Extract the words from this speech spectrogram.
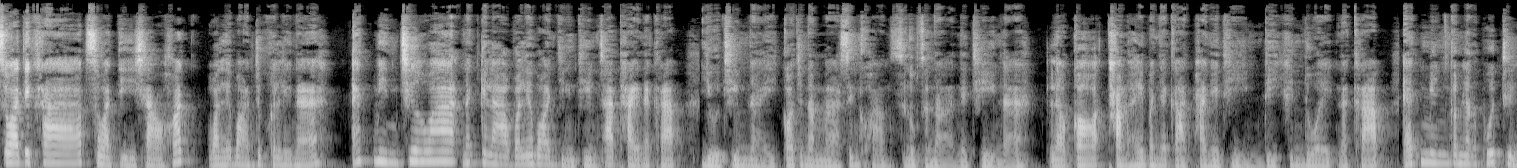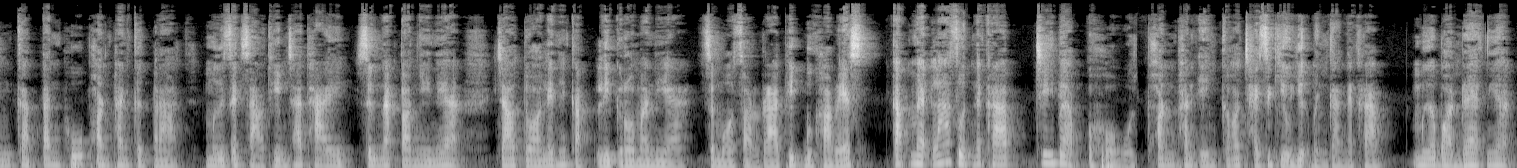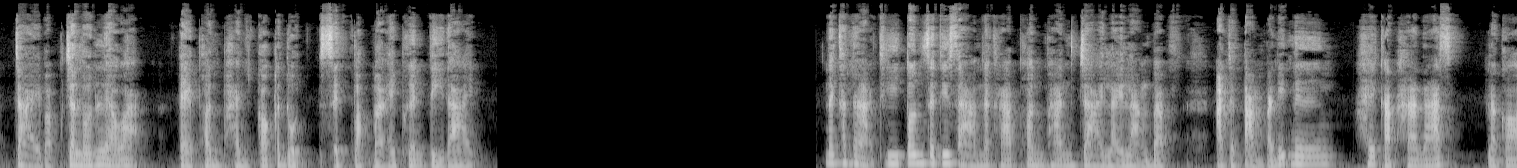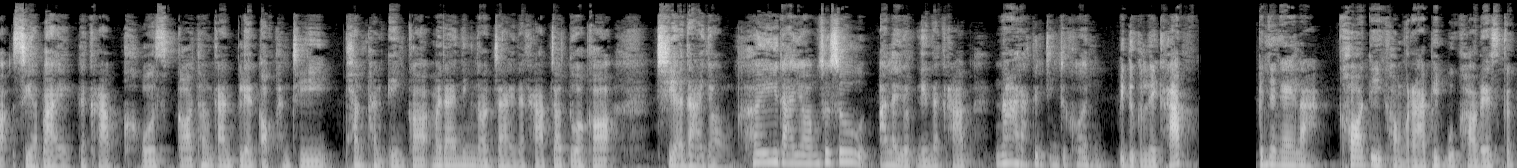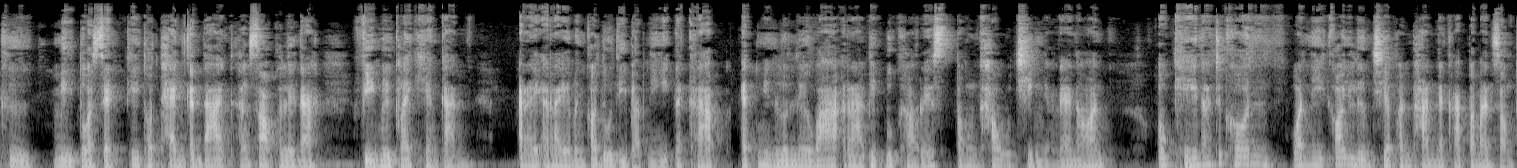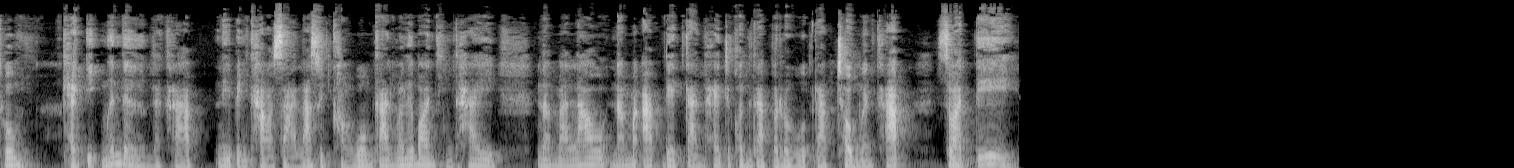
สวัสดีครับ สวัสดีชาวฮอตวอลเลย์บอลทุกคนเลยนะ แอดมินเชื่อว่านักกีฬาวอลเลย์บอลหญิงทีมชาติไทยนะครับ อยู่ทีมไหนก็จะนำมาซึ่งความสนุกสนานในทีมนะ แล้วก็ทำให้บรรยากาศภายในทีมดีขึ้นด้วยนะครับ แอดมินกำลังพูดถึงกับตันผู้พรพันธ์เกิดปราด มือเซตสาวทีมชาติไทย ซึ่งณตอนนี้เนี่ย เจ้าตัวเล่นให้กับลีกโรมาเนียสโมสรราพิดบูคาเรสกับแมตช์ล่าสุดนะครับที่แบบโอ้โหพรพันธ์เองก็ใช้สกิลเยอะเหมือนกันนะครับ เมื่อบอลแรกเนี่ยจ่ายแบบจะล้นแล้วอะแต่พรพันธ์ก็กระโดดเซตกลับมาให้เพื่อนตีได้ ในขณะที่ต้นเซตที่ 3 นะครับพรพันธ์จ่ายไหลหลังแบบ อาจจะต่ำไปนิดนึง ให้กับฮานัสแล้วก็เสียไปนะครับโค้ชก็ทำการเปลี่ยนออกทันทีพรพันธ์เองก็ไม่ได้นิ่งนอนใจนะครับ เจ้าตัวก็เชียร์ดายอง เฮ้ย ดายองสู้ๆ อะไรแบบนี้นะครับ น่ารักจริงๆ ทุกคน ไปดูกันเลยครับ เป็นยังไงล่ะ ข้อดีของราพิดบูคาเรสก็คือ มีตัวเซตที่ทดแทนกันได้ทั้งสองคนเลยนะ ฝีมือใกล้เคียงกัน อะไรอะไรๆมันก็ดูดีแบบนี้นะครับ แอดมินลุ้นเลยว่าราพิดบูคาเรสต้องเข้าชิงอย่างแน่นอน โอเคนะทุกคน วันนี้ก็อย่าลืมเชียร์พันๆนะครับ ประมาณ2องทุ่มแข่งอีกเหมือนเดิมนะครับ นี่เป็นข่าวสารล่าสุดของวงการวอลเลย์บอลหญิงไทยนำมาเล่านำมาอัปเดตกันให้ทุกคนรับรู้รับชมกันครับ สวัสดี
